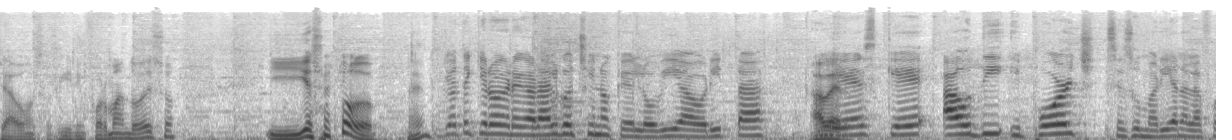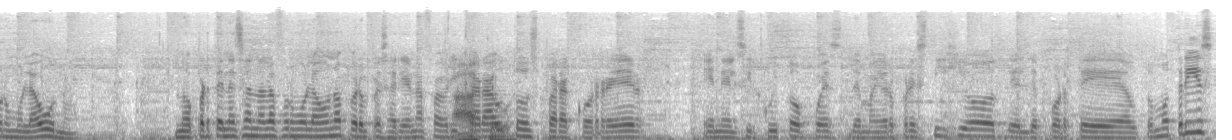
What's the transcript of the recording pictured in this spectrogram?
ya vamos a seguir informando de eso. Y eso es todo. ¿eh? Yo te quiero agregar algo chino que lo vi ahorita. A y ver. es que Audi y Porsche se sumarían a la Fórmula 1. No pertenecen a la Fórmula 1, pero empezarían a fabricar Ah, autos para correr en el circuito pues de mayor prestigio del deporte automotriz.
